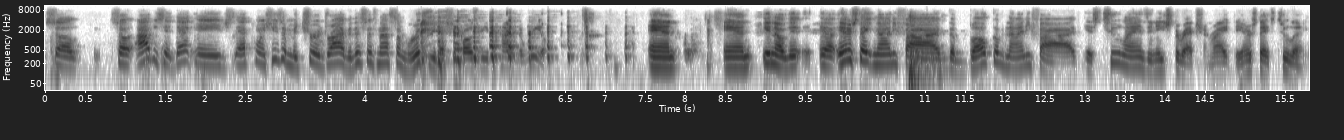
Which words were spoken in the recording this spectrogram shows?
So so obviously at that age, that point, she's a mature driver. This is not some rookie that's supposed to be behind the wheel. And and you know the uh, Interstate 95, the bulk of 95 is two lanes in each direction, right? The interstate's two lanes.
